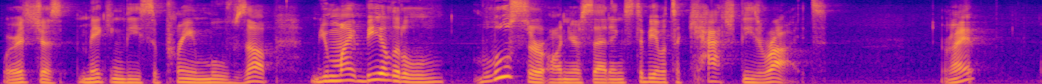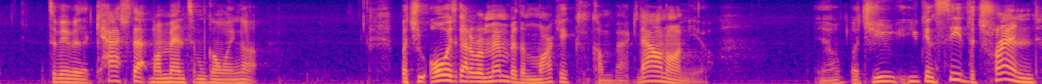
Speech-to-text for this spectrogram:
where it's just making these supreme moves up, you might be a little looser on your settings to be able to catch these rides. Right? To be able to catch that momentum going up. But you always got to remember the market can come back down on you. You know, but you you can see the trend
